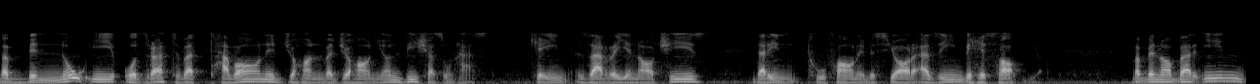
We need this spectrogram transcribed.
و به نوعی قدرت و توان جهان و جهانیان بیش از اون هست که این ذره ناچیز در این طوفان بسیار عظیم به حساب بیاد. و بنابراین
